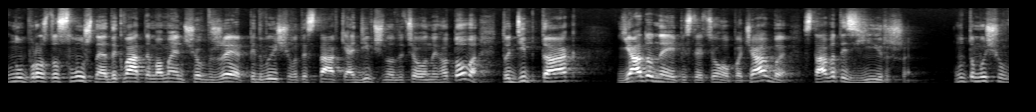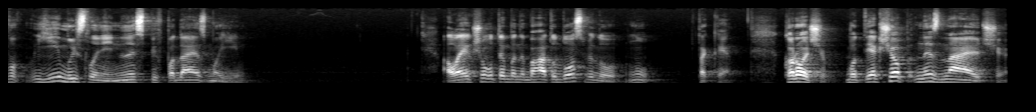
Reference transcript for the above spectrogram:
ну просто слушний, адекватний момент, щоб вже підвищувати ставки, а дівчина до цього не готова, тоді б так, я до неї після цього почав би ставитись гірше. Ну тому що її мислення не співпадає з моїм. Але якщо у тебе небагато досвіду, ну таке. Коротше, от якщо б не знаючи,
